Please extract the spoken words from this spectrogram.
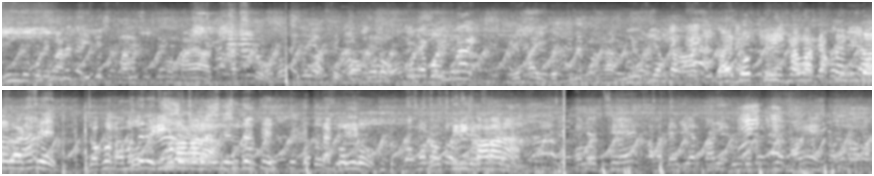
হিন্দু পরিমাণ এই দেশের মানুষের জন্য মায়া হৃদয় লাগছে যখন আমাদের শিশুদেরকে হত্যা করল তখন বত্রিশ ভাঙা। না যখন হচ্ছে জিয়ার বাড়ি ভাঙে তখন আমার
